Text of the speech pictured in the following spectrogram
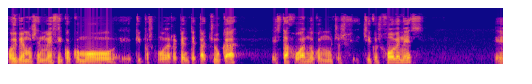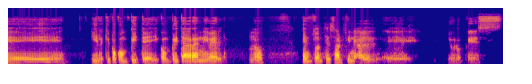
hoy vemos en México como equipos como de repente Pachuca está jugando con muchos chicos jóvenes eh, y el equipo compite y compite a gran nivel, ¿no? Entonces, al final, eh, yo creo que es,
